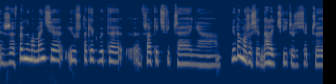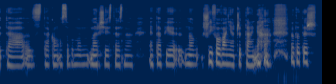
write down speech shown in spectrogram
że w pewnym momencie już tak jakby te e, wszelkie ćwiczenia, wiadomo, że się dalej ćwiczy, że się czyta z taką osobą, Marysia jest teraz na etapie no, szlifowania czytania, no to też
